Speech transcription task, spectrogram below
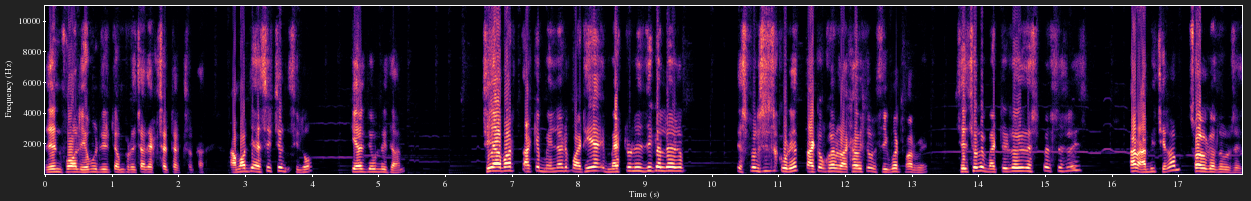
Rainfall humidity temperature etcetera etcetera আমার যে অ্যাসিস্ট্যান্ট ছিল কেয়ার জৌনিদান সে আবার তাকে মেলনাড়ে পাঠিয়ে মেট্রোলজিক্যালের স্পেশালিস্ট করে তাকে ওখানে রাখা হয়েছিল সিগবার্ট ফার্মে সে ছিল মেট্রোলজি স্পেশালিস্ট আর আমি ছিলাম কনজারভেশন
